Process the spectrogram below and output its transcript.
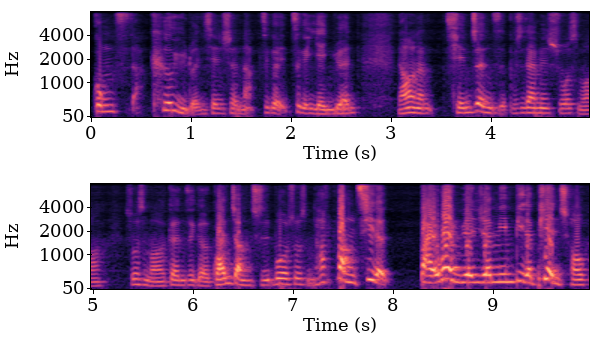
公子啊，柯宇伦先生呐、啊，这个这个演员。然后呢，前阵子不是在那边说什么说什么跟这个馆长直播说什么，他放弃了百万元人民币的片酬，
